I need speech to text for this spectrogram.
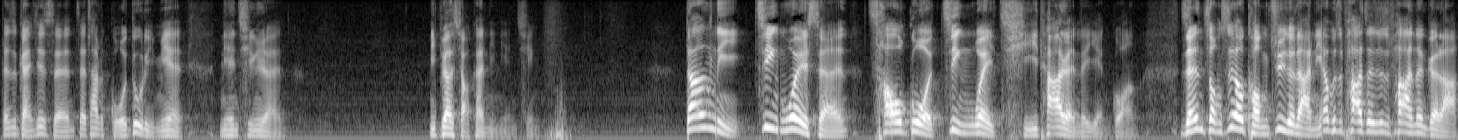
但是感谢神，在他的国度里面，年轻人，你不要小看你年轻。当你敬畏神超过敬畏其他人的眼光，人总是有恐惧的啦。你要不是怕这，就是怕那个啦。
